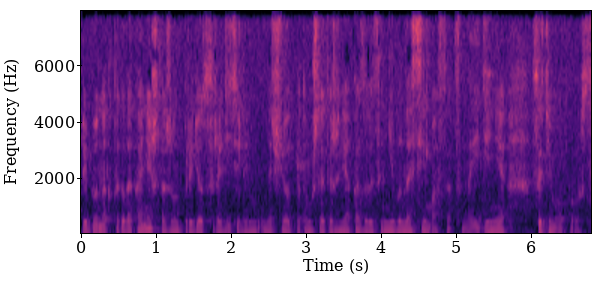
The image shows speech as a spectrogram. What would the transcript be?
ребенок тогда, конечно же, он придет с родителями начнет, потому что это же не оказывается невыносимо остаться наедине с этим вопросом.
